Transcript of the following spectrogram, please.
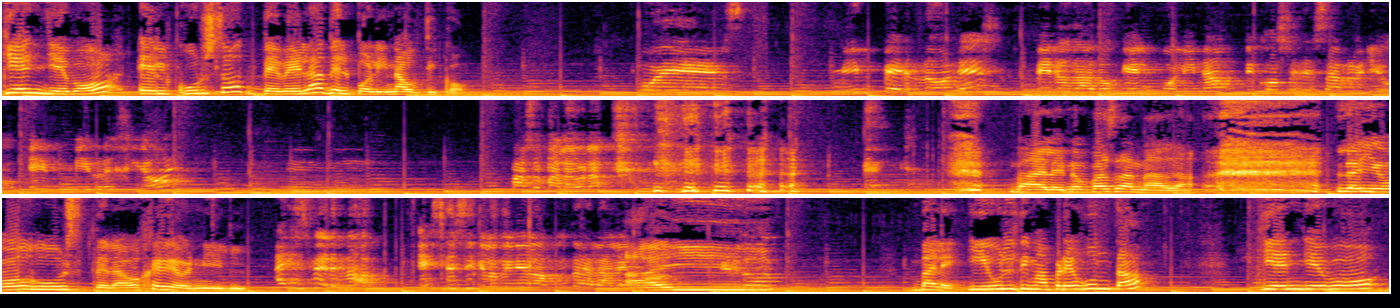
¿Quién llevó el curso de vela del Polináutico? Pues mil perdones, pero dado que el polináutico se desarrolló en mi región, mm, paso palabra. Vale, no pasa nada. Lo llevó Gus de la Oje de O'Neill. ¡Ay, es verdad! Ese sí que lo tenía en la punta de la lengua. Ay. Perdón. Vale, y última pregunta. ¿Quién llevó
